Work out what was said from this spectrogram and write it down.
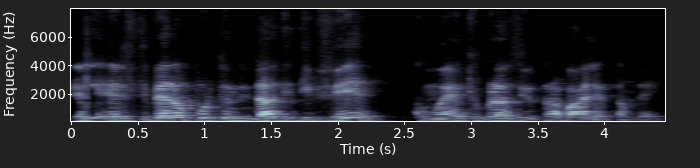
Eles tiveram a oportunidade de ver como é que o Brasil trabalha também.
